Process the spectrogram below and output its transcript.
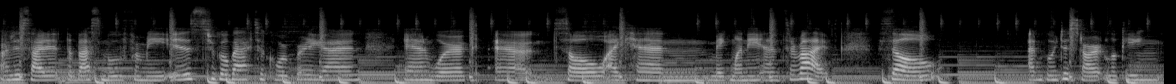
I decided the best move for me is to go back to corporate again and work and so I can make money and survive. So I'm going to start looking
